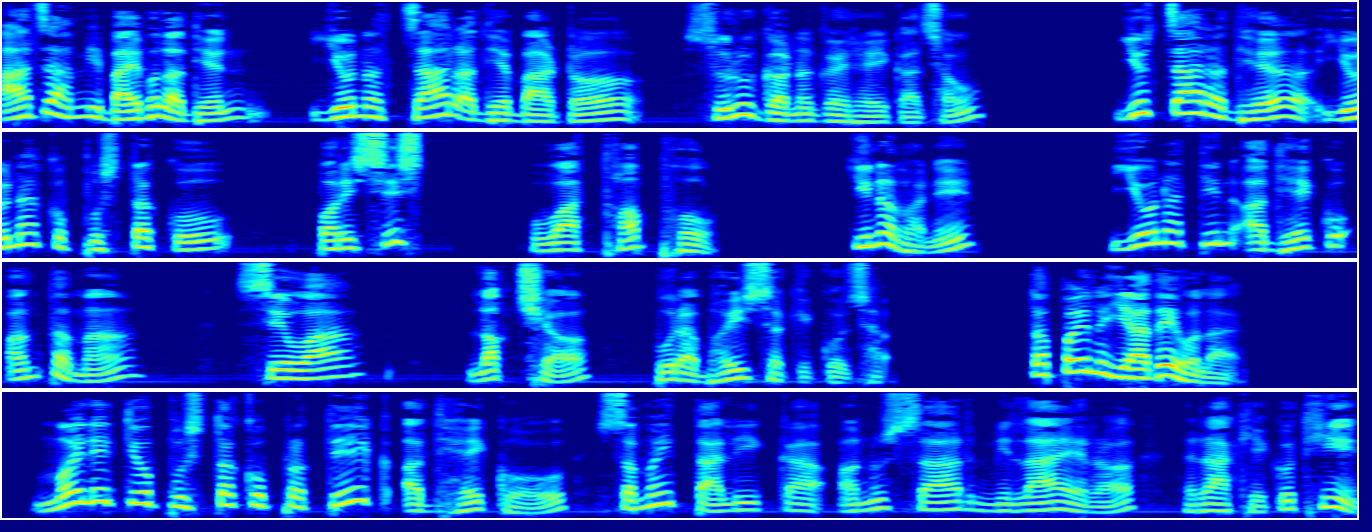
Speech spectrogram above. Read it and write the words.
आज हामी बाइबल अध्ययन योना चार अध्यायबाट शुरू गर्न गइरहेका छौं। यो चार अध्याय योनाको पुस्तकको परिशिष्ट वा थप हो किनभने योना तीन अध्यायको अन्तमा सेवा लक्ष्य पूरा भइसकेको छ। तपाईँले यादै होला मैले त्यो पुस्तकको प्रत्येक अध्यायको समय तालिका अनुसार मिलाएर राखेको थिएँ।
